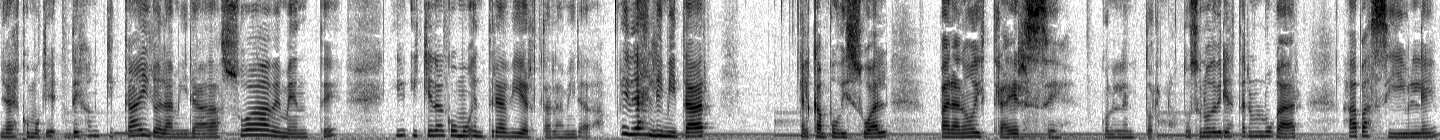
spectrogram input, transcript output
Ya es como que dejan que caiga la mirada suavemente y, y queda como entreabierta la mirada. La idea es limitar el campo visual para no distraerse con el entorno. Entonces uno debería estar en un lugar apacible,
